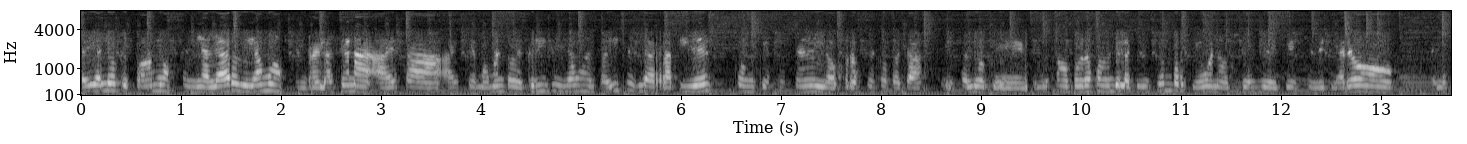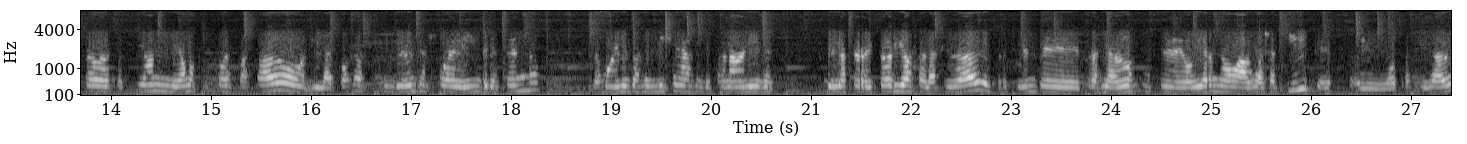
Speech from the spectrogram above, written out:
Hay algo que podamos señalar, digamos, en relación a, este momento de crisis, digamos, del país, es la rapidez con que suceden los procesos acá. Es algo que, nos llama poderosamente la atención porque, bueno, desde que se declaró el estado de excepción, digamos, el jueves pasado, la cosa simplemente fue increciendo. Los movimientos indígenas empezaron a venir de, los territorios a la ciudad. El presidente trasladó su sede de gobierno a Guayaquil, que es eh, otra ciudad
